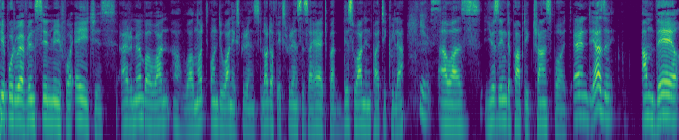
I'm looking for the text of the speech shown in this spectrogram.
people who haven't seen me for ages. I remember one, oh, well, not only one experience, a lot of experiences I had, but this one in particular. yes I was using the public transport, and yes, I'm there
